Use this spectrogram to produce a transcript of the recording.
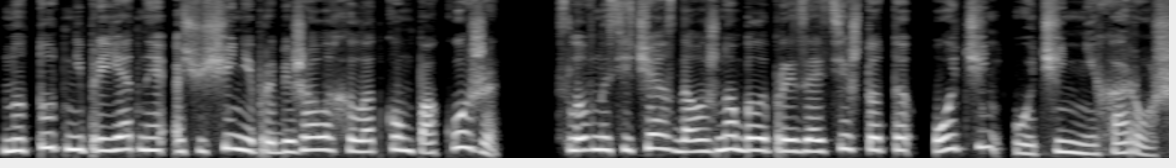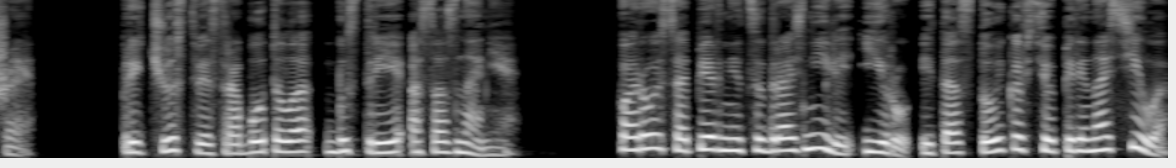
но тут неприятное ощущение пробежало холодком по коже, словно сейчас должно было произойти что-то очень-очень нехорошее. Предчувствие сработало быстрее осознания. Порой соперницы дразнили Иру, и та стойко все переносила,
